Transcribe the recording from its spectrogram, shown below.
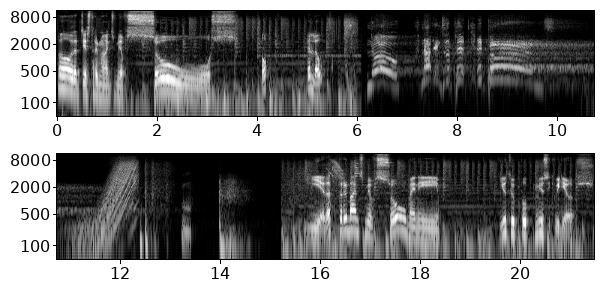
Oh, that just reminds me of so... Oh, hello. No! Not into the pit! It burns! Yeah, that reminds me of so many YouTube poop music videos.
